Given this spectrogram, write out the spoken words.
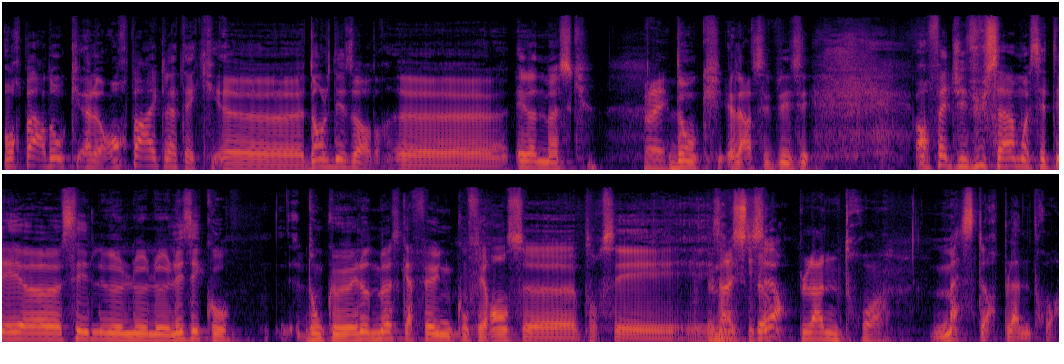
On repart donc, alors on repart avec la tech, euh, dans le désordre. Euh, Elon Musk. Ouais. Donc, alors, en fait, j'ai vu ça, moi, c'était euh, c'est le- le- le- les échos. Donc, Elon Musk a fait une conférence pour ses investisseurs. Plan 3. Master Plan 3.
